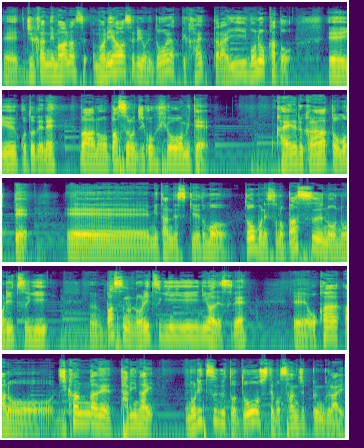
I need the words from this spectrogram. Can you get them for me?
えー、時間に間に合わせるようにどうやって帰ったらいいものかと、えー、いうことでね、まあ、あのバスの時刻表を見て帰れるかなと思って、えー、見たんですけれどもどうもねそのバスの乗り継ぎ、うん、バスの乗り継ぎにはですね、えー、おかあの時間がね足りない乗り継ぐとどうしても30分ぐらい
